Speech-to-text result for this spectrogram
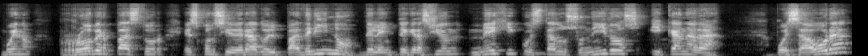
Bueno, Robert Pastor es considerado el padrino de la integración México, Estados Unidos y Canadá. Pues ahora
